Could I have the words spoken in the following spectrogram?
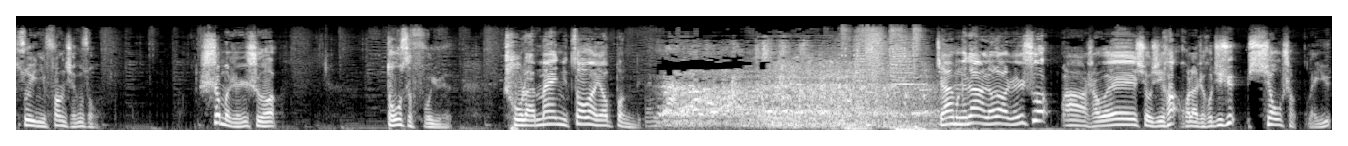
所以你放轻松。什么人设都是浮云，出来卖你早晚要崩的。今天我们跟大家聊聊人设啊，稍微休息一下，回来之后继续。笑声雷雨，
